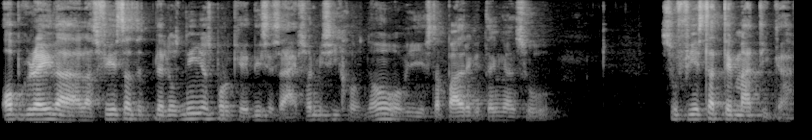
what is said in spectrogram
upgrade a las fiestas de, de los niños porque dices, ah, son mis hijos, ¿no? Y está padre que tengan su, su fiesta temática.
